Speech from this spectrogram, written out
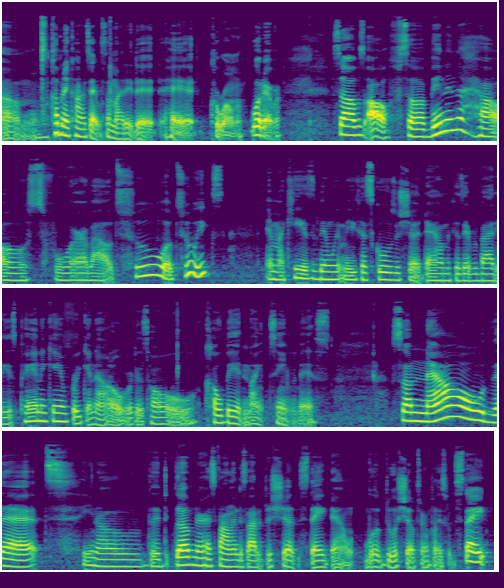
um, coming in contact with somebody that had corona, whatever. So I was off. So I've been in the house for about two or two weeks. And my kids have been with me because schools are shut down because everybody is panicking, freaking out over this whole COVID 19 mess. So now that, you know, the governor has finally decided to shut the state down, we'll do a shelter in place for the state.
